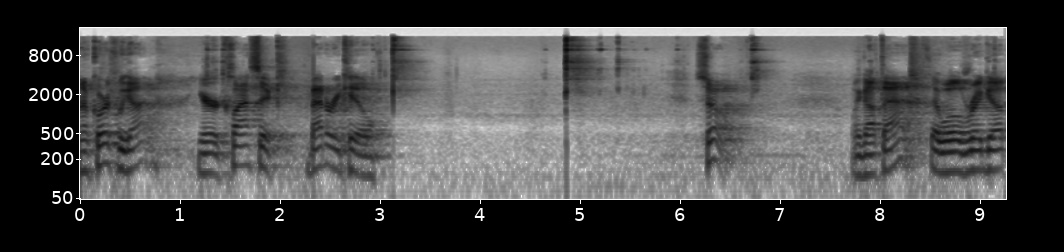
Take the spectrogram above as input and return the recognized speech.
And of course we got your classic battery kill. So, we got that, that will rig up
